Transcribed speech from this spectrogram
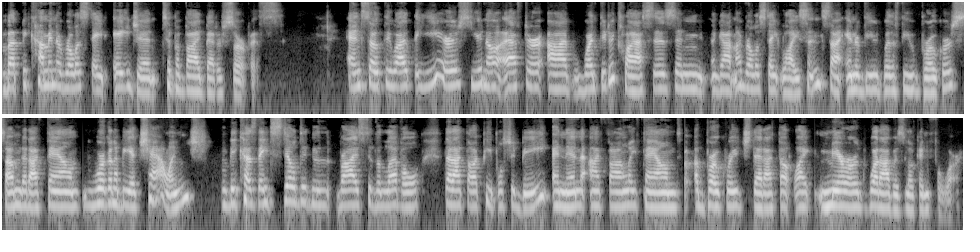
But becoming a real estate agent to provide better service. And so throughout the years, you know, after I went through the classes and got my real estate license, I interviewed with a few brokers, some that I found were going to be a challenge because they still didn't rise to the level that I thought people should be. And then I finally found a brokerage that I felt like mirrored what I was looking for.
